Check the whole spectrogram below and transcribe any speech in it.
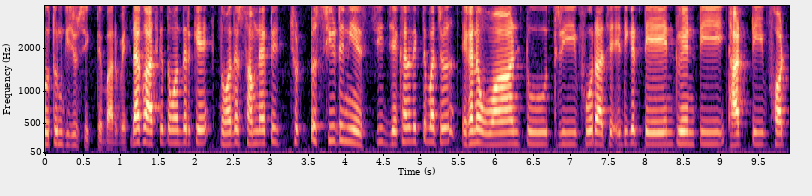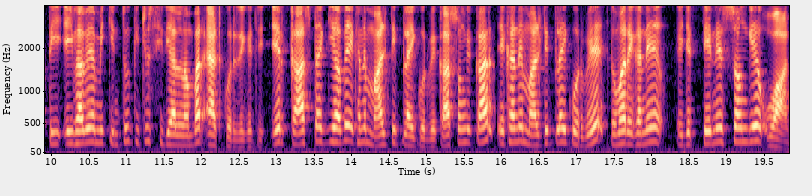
নতুন কিছু শিখতে পারবে। দেখো, আজকে তোমাদেরকে, তোমাদের সামনে একটি ছোট্ট সিট নিয়ে এসেছি। যেখানে দেখতে পাচ্ছ, এখানে ওয়ান টু থ্রি ফোর আছে। এদিকে টেন টোয়েন্টি থার্টি ফর্টি এইভাবে আমি কিন্তু কিছু সিরিয়াল নাম্বার অ্যাড করে রেখেছি। এর কাজটা কি হবে? এখানে মাল্টিপ্লাই করবে। কার সঙ্গে কার? এখানে মাল্টিপ্লাই করবে তোমার এখানে, এই যে টেনের সঙ্গে ওয়ান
